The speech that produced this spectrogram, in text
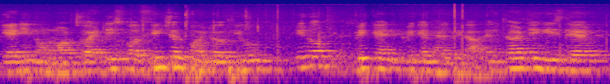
getting or not, so at least for future point of view, you know, we can, we can help it out. And third thing is that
